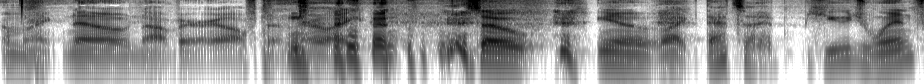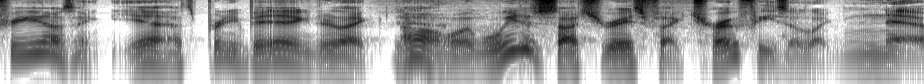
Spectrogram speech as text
I'm like, "No, not very often." They're like, "So, you know, like that's a huge win for you?" I was like, "Yeah, that's pretty big." They're like, "Oh, well, we just thought you raced for like trophies." I was like, "No,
